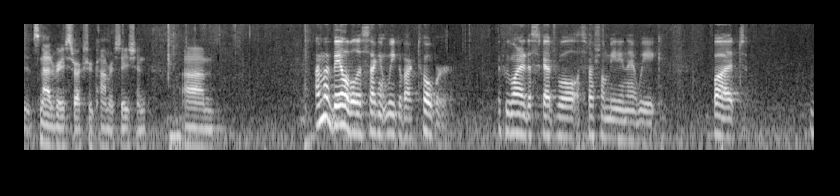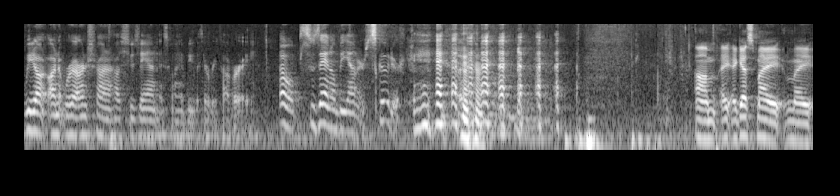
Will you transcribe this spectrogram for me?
it's not a very structured conversation. Um, I'm available the second week of October, if we wanted to schedule a special meeting that week. But we don't, aren't- we aren't sure on how Suzanne is going to be with her recovery. Oh, Suzanne will be on her scooter. Um, I, I guess my, my,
